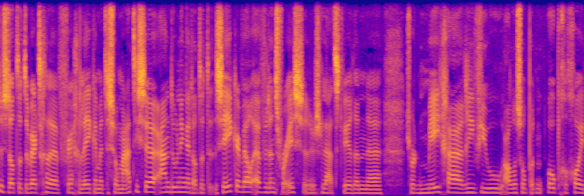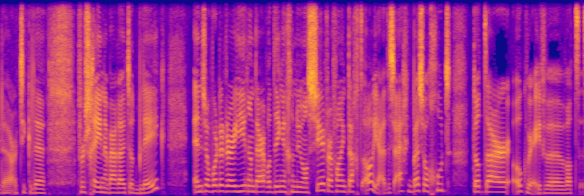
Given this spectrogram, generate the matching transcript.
Dus dat het werd ge- vergeleken met de somatische aandoeningen, dat het zeker wel evidence voor is. Er is laatst weer een eh, soort mega-review, alles op een hoop gegooide artikelen verschenen waaruit dat bleek. En zo worden er hier en daar wat dingen genuanceerd waarvan ik dacht, oh ja, het is eigenlijk best wel goed dat daar ook weer even wat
